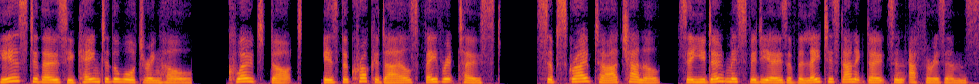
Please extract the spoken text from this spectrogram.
Here's to those who came to the watering hole. Quote. Dot. Is the crocodile's favorite toast. Subscribe to our channel, so you don't miss videos of the latest anecdotes and aphorisms.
